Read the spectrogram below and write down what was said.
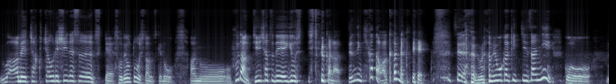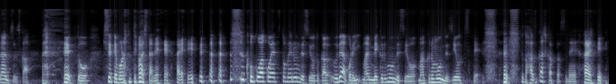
うわーめちゃくちゃ嬉しいですつって袖を通したんですけど、あのー普段 T シャツで営業してるから、全然着方わかんなくて、せあのラメモカキッチンさんに、こう、なんつうんですか？えっと、着せてもらってましたね。はい。ここはこうやって止めるんですよとか、腕はこれまめくるもんですよ、まくるもんですよ、つって。ちょっと恥ずかしかったですね。はい。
